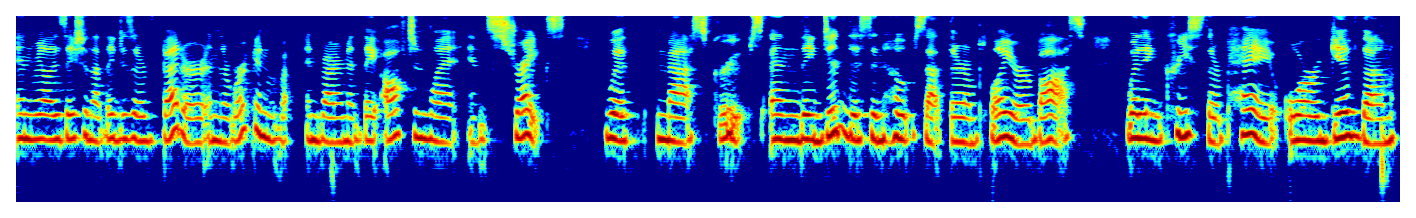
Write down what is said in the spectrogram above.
in realization that they deserve better in their work env- environment, they often went in strikes with mass groups. And they did this in hopes that their employer or boss would increase their pay or give them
